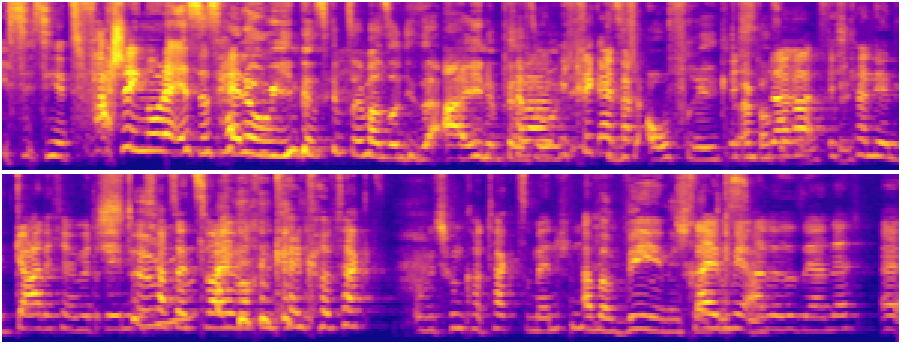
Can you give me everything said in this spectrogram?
ist es jetzt Fasching oder ist es Halloween? Es gibt immer so diese eine Person, krieg die einfach- sich aufregt. Ich, einfach Lara, so aufregt. ich kann dir gar nicht mehr mitreden. Stimmt. Ich habe seit zwei Wochen keinen Kontakt, schon Kontakt zu Menschen. Aber wen? Ich Schreiben mir so- alle sehr nett, äh,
